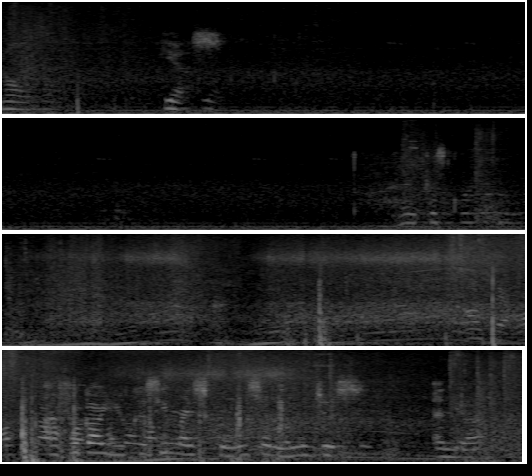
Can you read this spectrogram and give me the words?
No. Yes. I forgot you could see my screen, so let me just end that.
